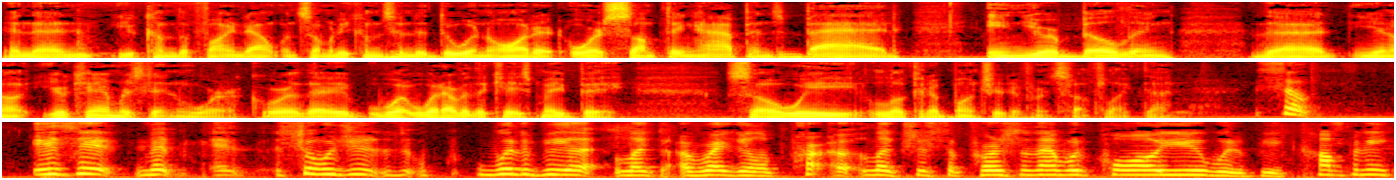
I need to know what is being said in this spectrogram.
and then you come to find out when somebody comes in to do an audit or something happens bad in your building that you know your cameras didn't work or they wh- whatever the case may be. So we look at a bunch of different stuff like that. So, is it? So would you? Would it be like a regular, per, like just a person that would call you? Would it be a company?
